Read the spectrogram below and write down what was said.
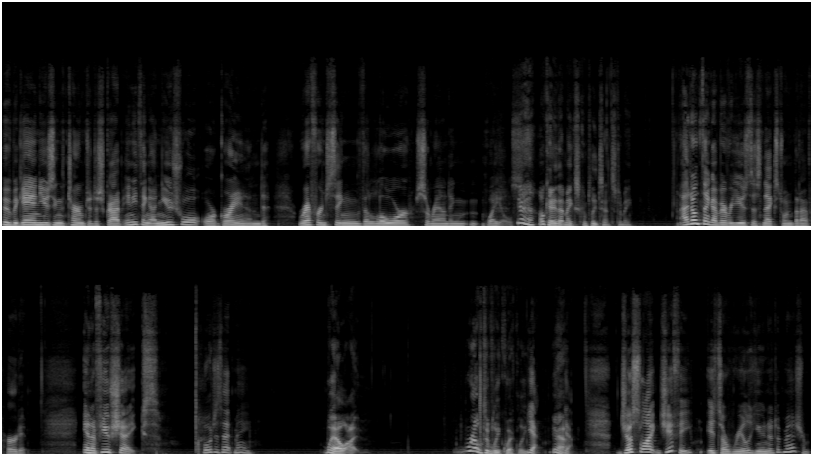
who began using the term to describe anything unusual or grand, referencing the lore surrounding whales. Yeah. Okay, that makes complete sense to me. I don't think I've ever used this next one, but I've heard it. In a few shakes. What does that mean? Well, I relatively quickly. Yeah. Yeah. Yeah. Just like Jiffy, it's a real unit of measurement.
